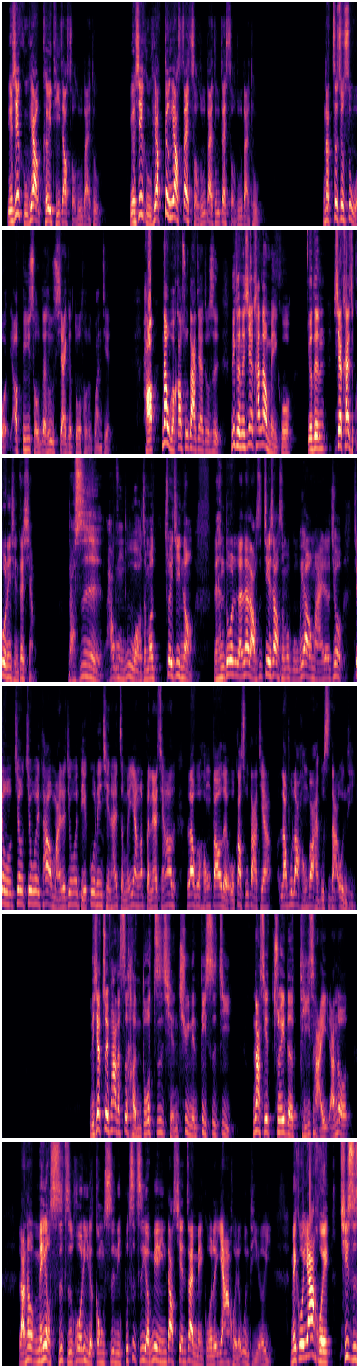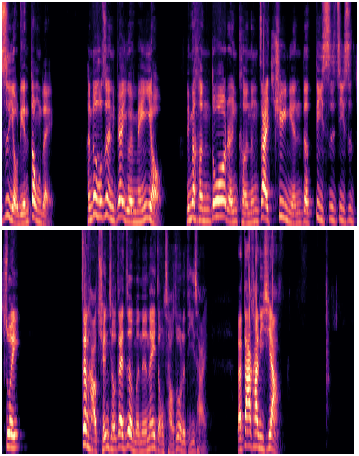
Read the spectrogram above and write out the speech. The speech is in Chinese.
有些股票可以提早守株待兔。有些股票更要再守株待兔，再守株待兔，那这就是我要逼守株待兔下一个多头的关键。好，那我告诉大家，就是你可能现在看到美国有的人现在开始过年前在想，老师好恐怖哦，怎么最近哦很多人呢老师介绍什么股票买了就就就就会套，买了就会跌，过年前还怎么样啊？本来想要捞个红包的，我告诉大家，捞不捞红包还不是大问题。你现在最怕的是很多之前去年第四季那些追的题材，然后然后没有实质获利的公司，你不是只有面临到现在美国的压回的问题而已。美国压回其实是有联动的，很多投资人你不要以为没有，你们很多人可能在去年的第四季是追，正好全球在热门的那一种炒作的题材。来，大家看一下，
